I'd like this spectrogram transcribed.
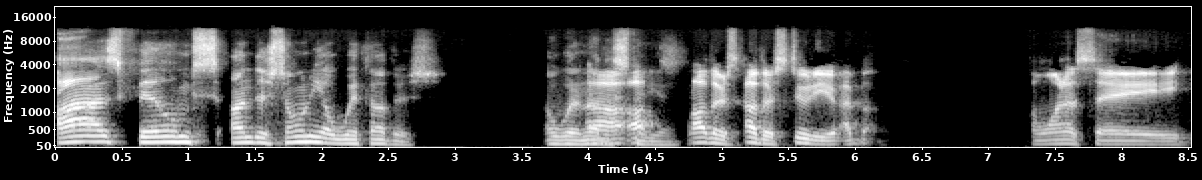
Oz films under Sony or with others? Or with another uh, studio? Others, other studio. I, I want to say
